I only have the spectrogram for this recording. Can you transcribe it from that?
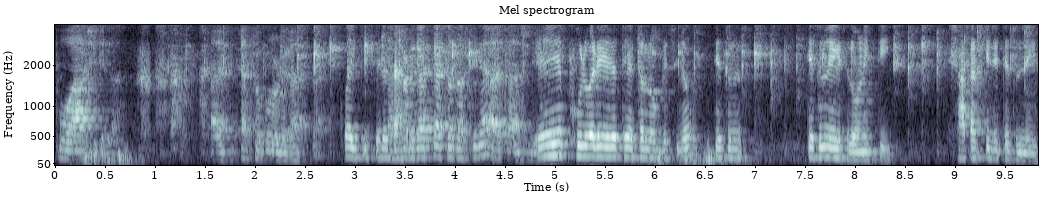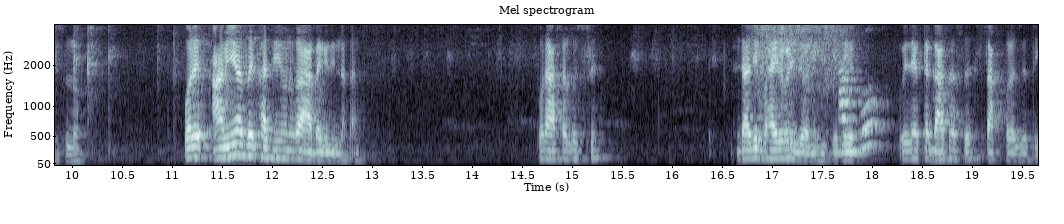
পোয়া আশি টাকা। আর একশো পনেরো টাকা। কই কি একশো টাকা একটা একশো দশ টাকা আর এ ফুলবাড়ি যেতে একটা লোক গেছিল তেঁতুল তেঁতুল নিয়ে গেছিল অনেকটি। সাত আট কেজি তেঁতুল নিয়ে গেছিল। পরে আমিও আছে খাচ্ছি মনে করো আধা কেজি না খান পরে আসার করছে। দাদির ভাইয়ের বাড়ি যাওয়া নাকি ওই যে একটা গাছ আছে চাক করা যেতে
